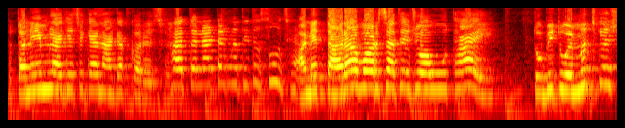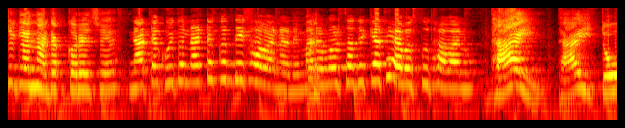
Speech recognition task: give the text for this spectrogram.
તો તને એમ લાગે છે કે આ નાટક કરે છે? હા તો નાટક નથી તો શું છે? અને તારા વર સાથે જો આવું થાય તો બી તું એમ જ કહેશે કે આ નાટક કરે છે? નાટક હોય તો નાટક જ દેખાવાના ને. મારા વર સાથે ક્યાંથી આ વસ્તુ થવાનું? થાય થાય તો.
